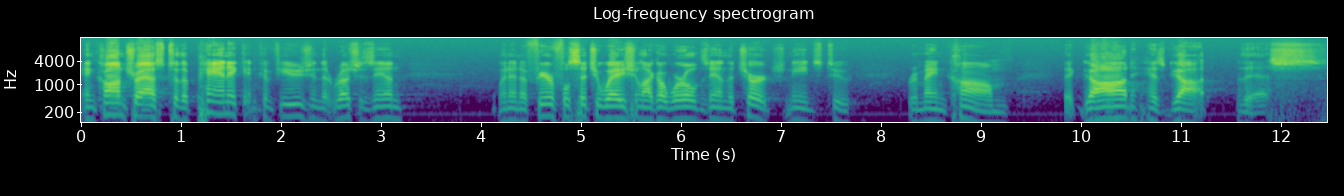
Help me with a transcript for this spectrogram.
In contrast to the panic and confusion that rushes in when in a fearful situation like our world's in, the church needs to remain calm that God has got this.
